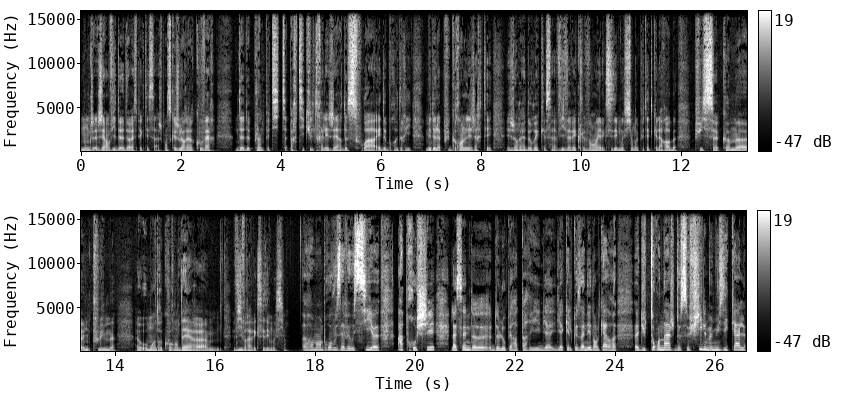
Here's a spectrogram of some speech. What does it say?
Donc, j'ai envie de, respecter ça. Je pense que je l'aurais recouvert de, de, plein de petites particules très légères de soie et de broderie, mais de la plus grande légèreté. Et j'aurais adoré que ça vive avec le vent et avec ses émotions, et peut-être que la robe puisse, comme euh, une plume, euh, au moindre courant d'air, euh, vivre avec ses émotions. Romain Bro, vous avez aussi euh, approché la scène de, de l'Opéra de Paris il y, a, il y, a, quelques années dans le cadre euh, du tournage de ce film musical,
